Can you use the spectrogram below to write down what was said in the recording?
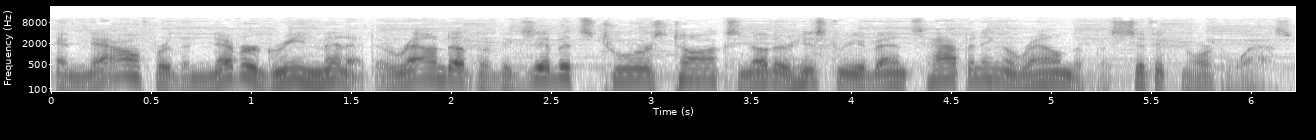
And now for the Never Green Minute, a roundup of exhibits, tours, talks, and other history events happening around the Pacific Northwest.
